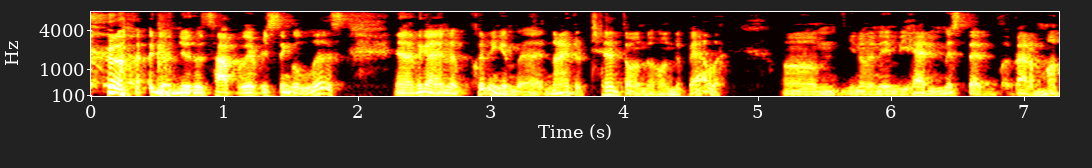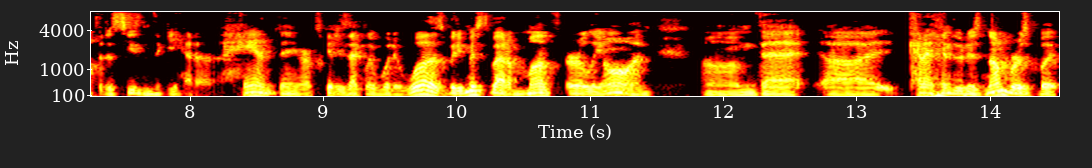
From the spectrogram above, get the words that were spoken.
you know, near the top of every single list, and I think I ended up putting him at ninth or tenth on the on the ballot. Um, you know, and then he hadn't missed that about a month of the season. I think he had a hand thing, or I forget exactly what it was, but he missed about a month early on um, that uh, kind of hindered his numbers. But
